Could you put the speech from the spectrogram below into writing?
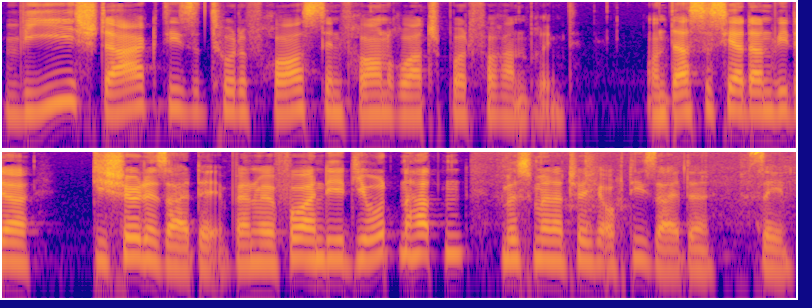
wie stark diese Tour de France den Frauenradsport voranbringt. Und das ist ja dann wieder die schöne Seite. Wenn wir vorhin die Idioten hatten, müssen wir natürlich auch die Seite sehen.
